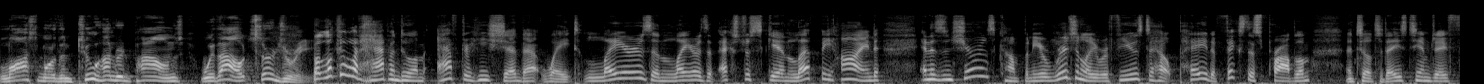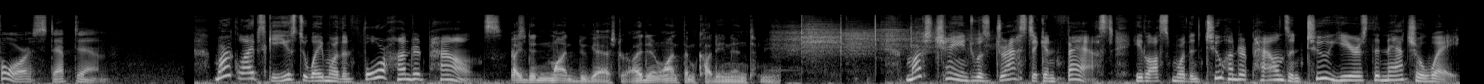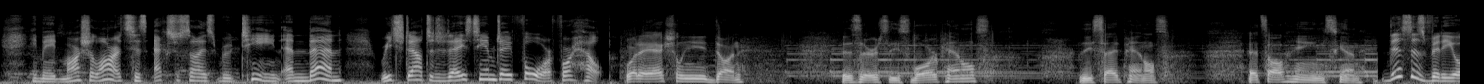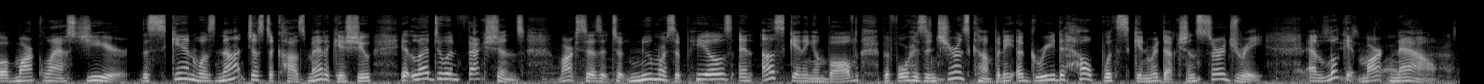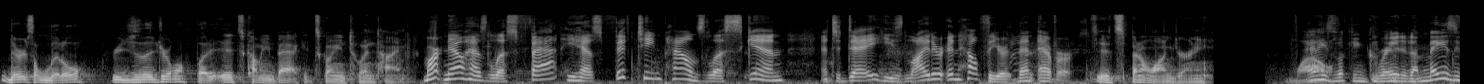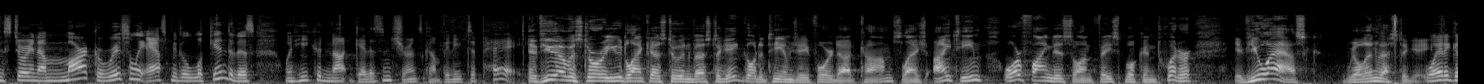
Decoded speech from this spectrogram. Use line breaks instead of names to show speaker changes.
lost more than 200 pounds without surgery.
But look at what happened to him after he shed that weight. Layers and layers of extra skin left behind, and his insurance company originally refused to help pay to fix this problem until today's TMJ4 stepped in. Mark Leipsky used to weigh more than 400 pounds.
I didn't want to do gastro. I didn't want them cutting into me.
Mark's change was drastic and fast. He lost more than 200 pounds in two years the natural way. He made martial arts his exercise routine and then reached out to today's TMJ4 for help.
What I actually need done is there's these lower panels, these side panels, it's all hanging skin.
This is video of Mark last year. The skin was not just a cosmetic issue, it led to infections. Mark says it took numerous appeals and us getting involved before his insurance company agreed to help with skin reduction surgery. And look at Mark now.
There's a little residual, but it's coming back. It's going to in time.
Mark now has less fat, he has 15 pounds less skin, and today he's lighter and healthier than ever.
It's been a long journey.
Wow. And he's looking great. An amazing story. Now, Mark originally asked me to look into this when he could not get his insurance company to pay.
If you have a story you'd like us to investigate, go to tmj4.com slash iTeam or find us on Facebook and Twitter. If you ask, we'll investigate.
Way to go.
